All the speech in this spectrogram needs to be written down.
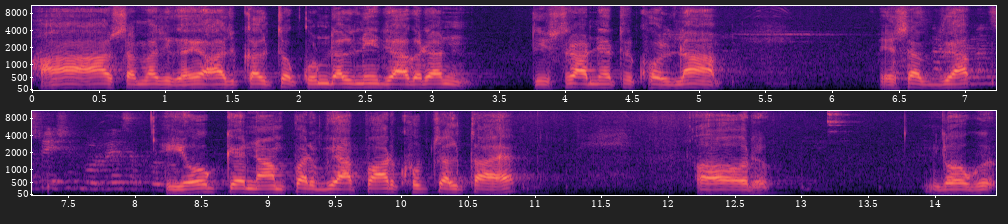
हाँ हाँ समझ गए। आजकल तो कुंडलनी जागरण तीसरा नेत्र खोलना। ये सब व्याप योग के नाम पर व्यापार खूब चलता है। और लोग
